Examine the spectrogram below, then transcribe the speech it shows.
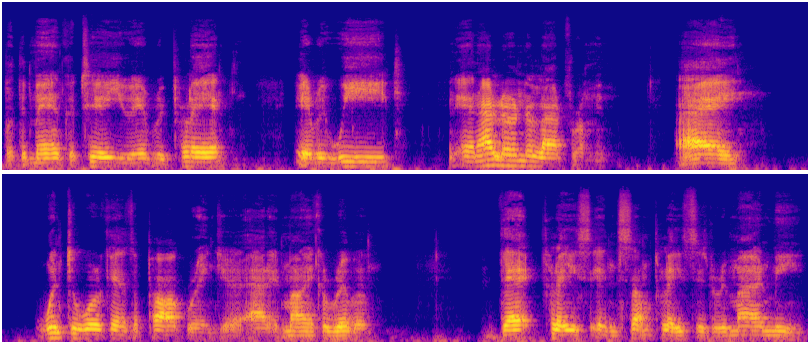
but the man could tell you every plant, every weed, and I learned a lot from him. I went to work as a park ranger out at Myakka River. That place in some places remind me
